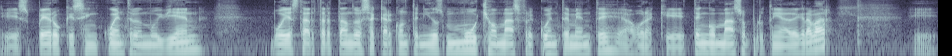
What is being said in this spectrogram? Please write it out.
Espero que se encuentren muy bien. Voy a estar tratando de sacar contenidos mucho más frecuentemente ahora que tengo más oportunidad de grabar. Eh,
